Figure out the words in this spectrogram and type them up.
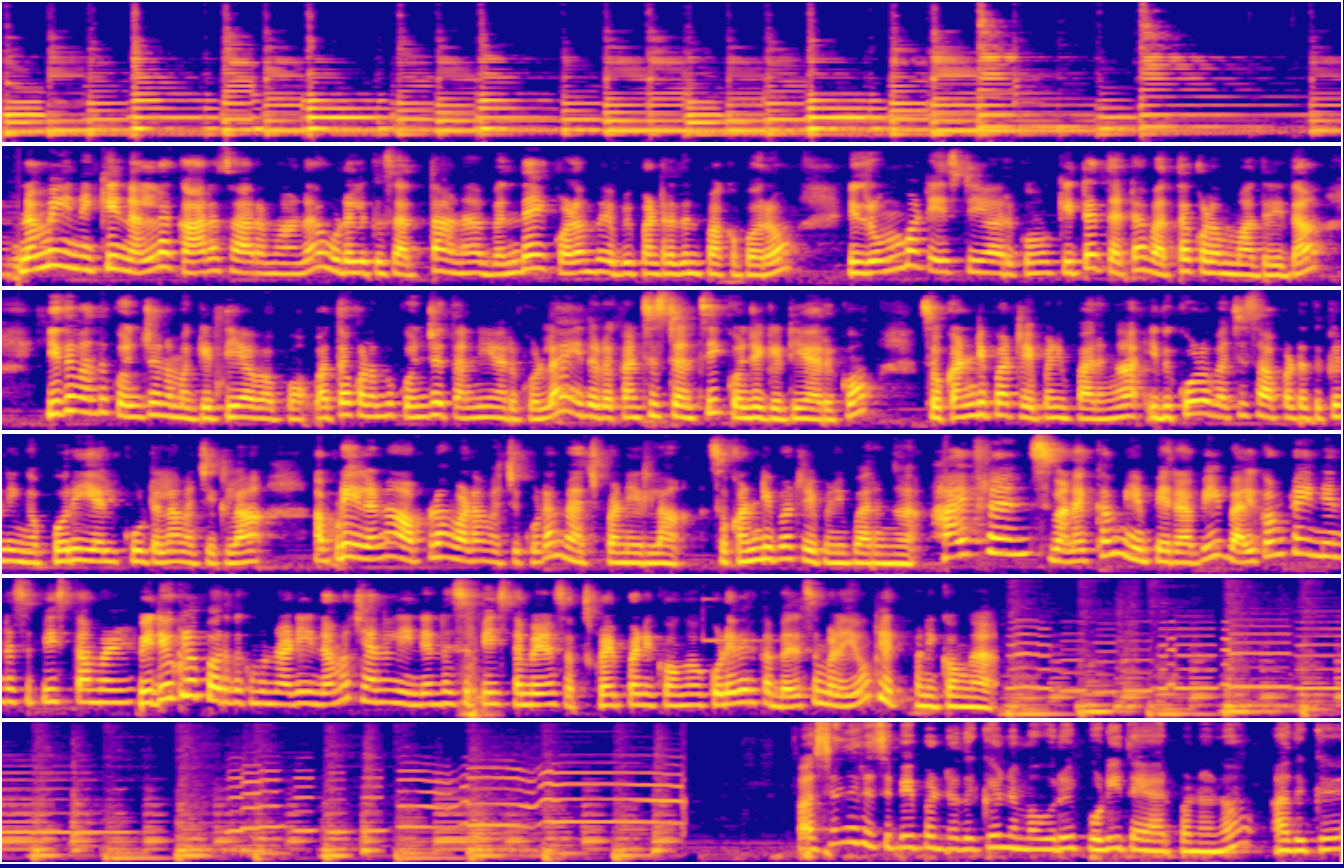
Música நம்ம இன்னைக்கு நல்ல காரசாரமான உடலுக்கு சத்தான வெந்தய குழம்பு எப்படி பண்ணுறதுன்னு பார்க்க போகிறோம் இது ரொம்ப டேஸ்டியாக இருக்கும். கிட்டத்தட்ட வத்த குழம்பு மாதிரி தான் இது வந்து கொஞ்சம் நம்ம கெட்டியாக வைப்போம். வத்த குழம்பு கொஞ்சம் தண்ணியாக இருக்கும்ல. இதோட கன்சிஸ்டன்சி கொஞ்சம் கெட்டியாக இருக்கும். ஸோ கண்டிப்பாக ட்ரை பண்ணி பாருங்கள் இது கூட வச்சு சாப்பிட்றதுக்கு நீங்கள் பொரியல் கூட்டெல்லாம் வச்சுக்கலாம். அப்படி இல்லைன்னா அப்பளம் வடம் வச்சு கூட மேட்ச் பண்ணிடலாம். ஸோ கண்டிப்பாக ட்ரை பண்ணி பாருங்கள் ஹாய் ஃப்ரெண்ட்ஸ் வணக்கம். என் பேர் Abhi welcome to Indian recipes Tamil வீடியோக்குள்ளே போகிறதுக்கு முன்னாடி நம்ம சேனல் இந்தியன் ரெசிபீஸ் தமிழை சப்ஸ்கிரைப் பண்ணிக்கோங்க. கூடவே இருக்க பெல் சிம்பிளையும் கிளிக் பண்ணிக்கோங்க. ஃபஸ்ட் இந்த ரெசிபி பண்ணுறதுக்கு நம்ம ஒரு பொடி தயார் பண்ணணும். அதுக்கு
